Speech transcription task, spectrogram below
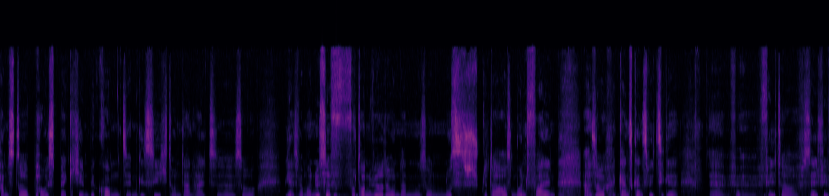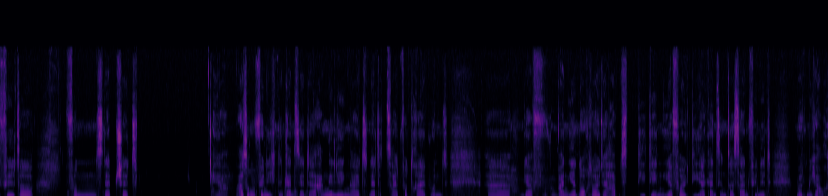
Hamster-Pausbäckchen bekommt im Gesicht und dann halt äh, so, wie als wenn man Nüsse futtern würde und dann so Nusssplitter aus dem Mund fallen. Also ganz, ganz witzige äh, Filter, Selfie-Filter von Snapchat ja, also finde ich eine ganz nette Angelegenheit, netter Zeitvertreib und äh, ja, wenn ihr noch Leute habt, die, denen ihr folgt, die ihr ganz interessant findet, würde mich auch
